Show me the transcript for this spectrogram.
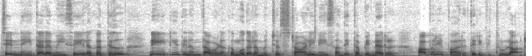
சென்னை தலைமை செயலகத்தில் நேற்றைய தினம் தமிழக முதலமைச்சர் ஸ்டாலினை சந்தித்த பின்னர் அவர் இவ்வாறு தெரிவித்துள்ளார்.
